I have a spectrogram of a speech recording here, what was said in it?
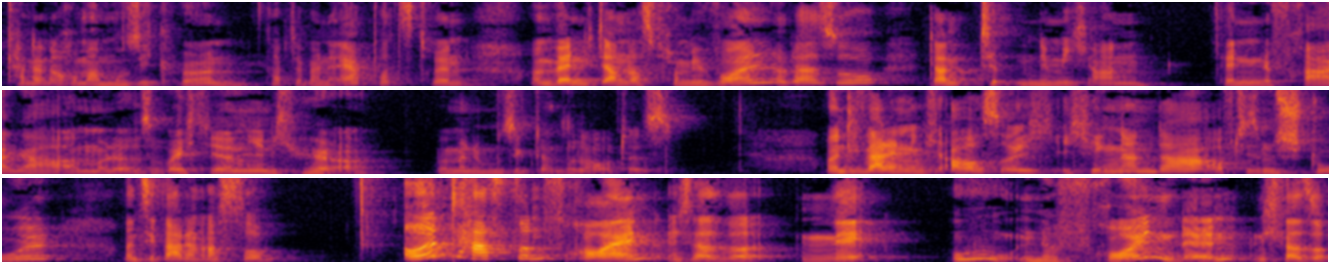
kann dann auch immer Musik hören. Hab da meine AirPods drin. Und wenn die dann was von mir wollen oder so, dann tippen die mich an, wenn die eine Frage haben oder so, weil ich die dann ja nicht höre, weil meine Musik dann so laut ist. Und die war dann nämlich auch so, ich, ich hing dann da auf diesem Stuhl und sie war dann auch so, und hast du einen Freund? Ich war so, nee. Uh, eine Freundin? Und ich war so,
